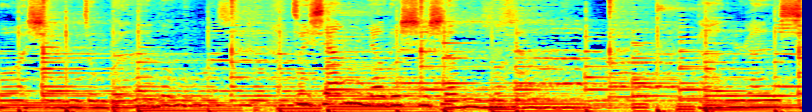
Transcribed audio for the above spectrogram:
我心中的梦，最想要的是什么？当然希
